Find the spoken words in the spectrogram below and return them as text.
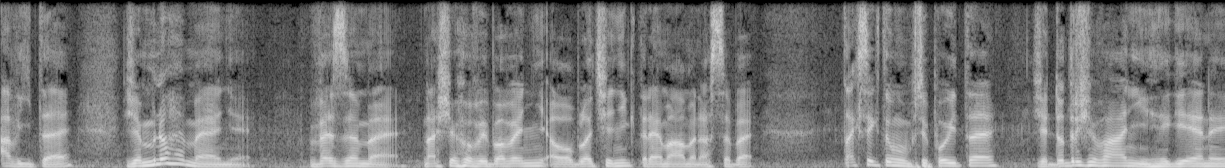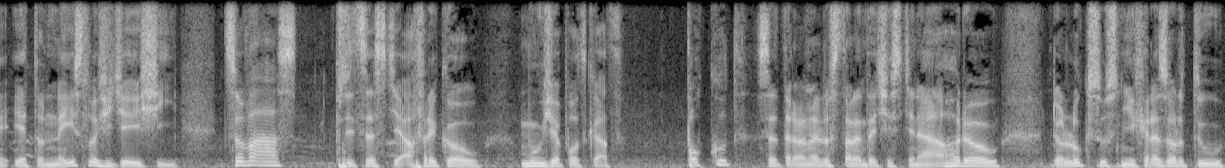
a víte, že mnohem méně vezeme našeho vybavení a oblečení, které máme na sebe, tak si k tomu připojíte, že dodržování hygieny je to nejsložitější, co vás při cestě Afrikou může potkat. Pokud se teda nedostanete čistě náhodou do luxusních rezortů,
